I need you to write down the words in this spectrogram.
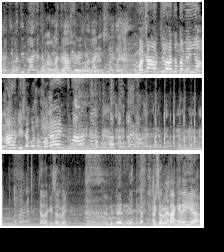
ગજી અજીબ લાગે છે પણ મજા આવશે એવું લાગે મજા આવતી હોય તો તમે અહીંયા આરોટી શકો છો સબેન તું આવો પહેલા શરૂઆત ચલો કિશોરભાઈ. કિશોરભાઈ બાકી રહી ગયા?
